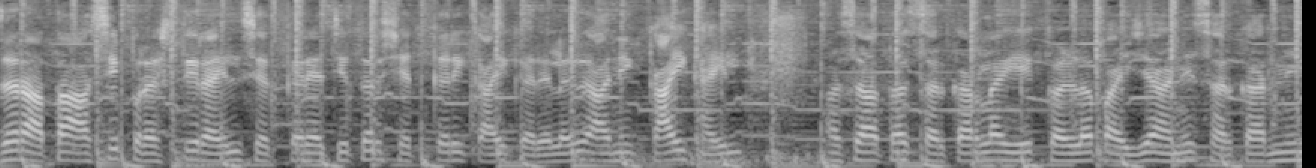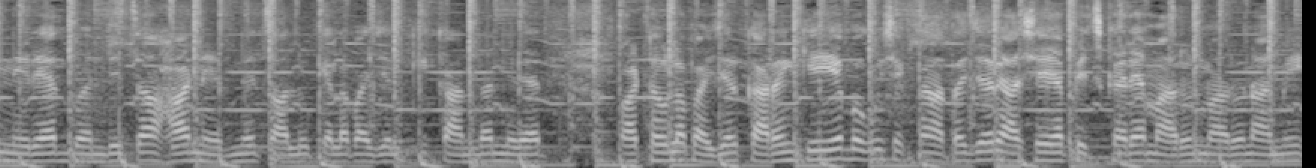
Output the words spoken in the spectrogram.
जर आता अशी परिस्थिती राहील शेतकऱ्याची तर शेतकरी काय करेल आणि काय खाईल असं आता सरकारला हे कळलं पाहिजे आणि सरकारने निर्यात बंदीचा हा निर्णय चालू केला पाहिजे की कांदा निर्यात पाठवला पाहिजे. कारण की हे बघू शकता आता जर अशा या पिचकाऱ्या मारून मारून आम्ही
